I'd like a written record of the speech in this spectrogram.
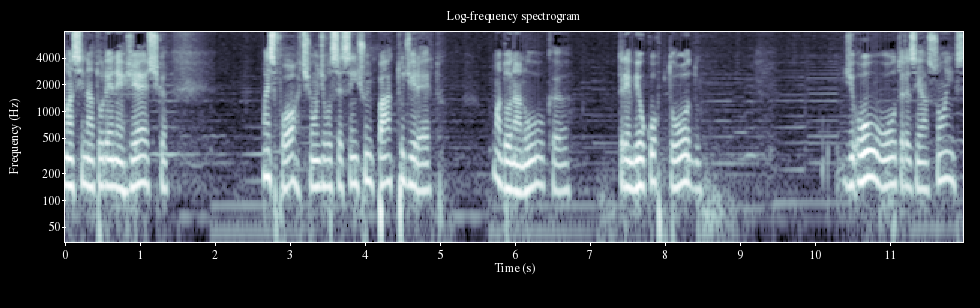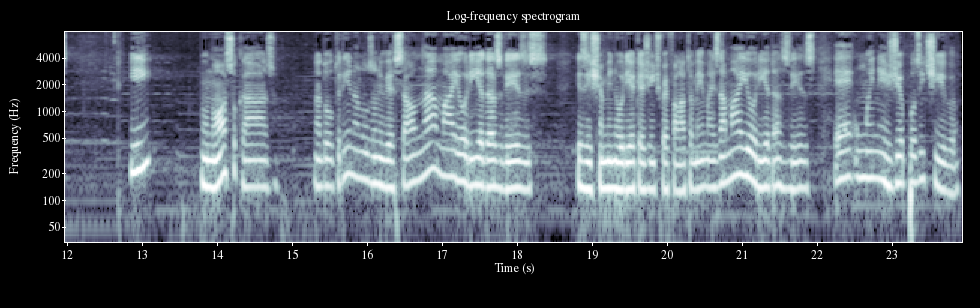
uma assinatura energética mais forte, onde você sente um impacto direto uma dor na nuca, tremer o corpo todo, de, ou outras reações. E, no nosso caso, na doutrina luz universal, na maioria das vezes, existe a minoria que a gente vai falar também, mas na maioria das vezes é uma energia positiva.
